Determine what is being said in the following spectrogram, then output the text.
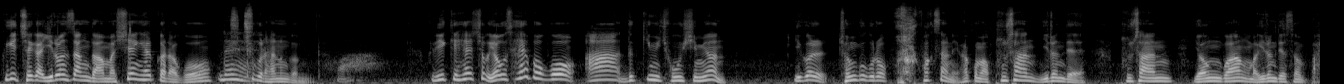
그게 제가 이론상도 아마 시행할 거라고 네. 추측을 하는 겁니다. 와, 이렇게 해서 여기서 해보고 아 느낌이 좋으시면 이걸 전국으로 확 확산해. 갖고 막 부산 이런데 부산, 영광 막 이런 데서 막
